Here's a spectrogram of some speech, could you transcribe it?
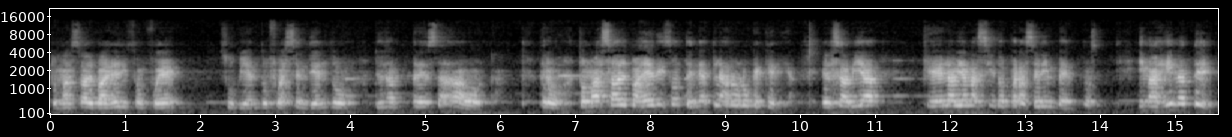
Tomás Alva Edison fue subiendo, fue ascendiendo de una empresa a otra. Pero Tomás Alva Edison tenía claro lo que quería. Él sabía que él había nacido para hacer inventos. Imagínate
